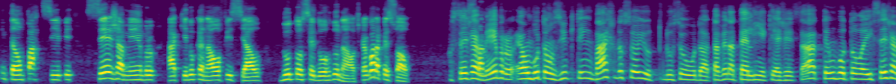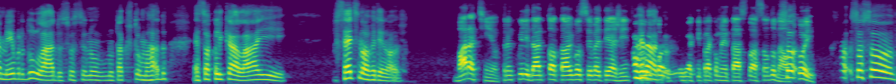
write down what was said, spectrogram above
Então participe, seja membro aqui do canal oficial do torcedor do Náutico. Agora, pessoal, Seja Sabe? membro, é um botãozinho que tem embaixo do seu YouTube, do seu, da, tá vendo a telinha que a gente tá? Tem um botão aí, seja membro do lado. Se você não, não tá acostumado, é só clicar lá e. R$7,99. Baratinho, tranquilidade total e você vai ter a gente Ô, Renato, aqui para comentar a situação do Náutico. Só, Oi. Só, só,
